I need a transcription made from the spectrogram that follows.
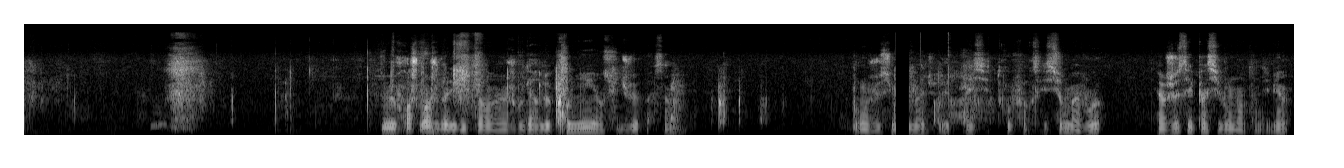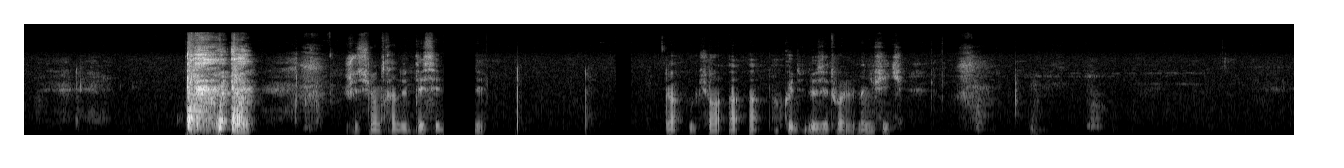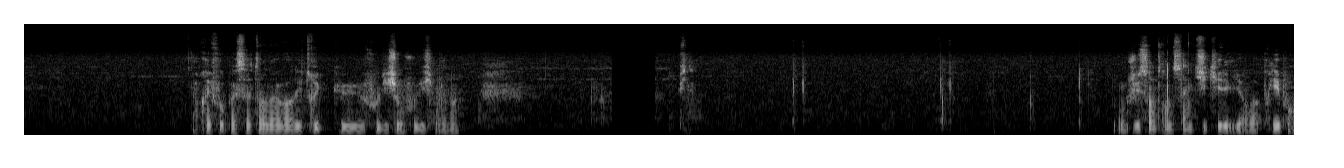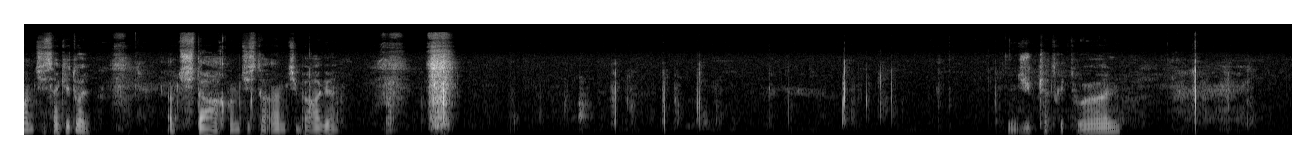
Mais franchement, je vais aller vite. Hein. Je regarde le premier et ensuite je passe. Hein. Bon, je suis mal, je vais pas essayer de trop forcer sur ma voix. Alors, je sais pas si vous m'entendez bien. je suis en train de décéder. Ah, ah, ah, que des deux étoiles, magnifique. Après, faut pas s'attendre à avoir des trucs euh, folichon, folichon. Hein. J'ai 135 tickets les gars, on va prier pour un petit 5 étoiles. Un petit star, un petit star, un petit baragan. Du 4 étoiles.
